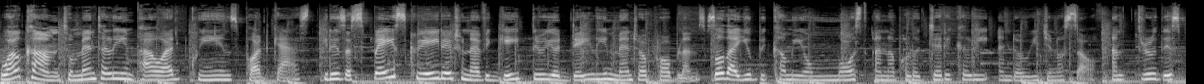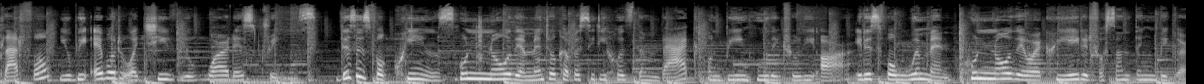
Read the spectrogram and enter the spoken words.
Welcome to Mentally Empowered Queens podcast. It is a space created to navigate through your daily mental problems so that you become your most unapologetically and original self. And through this platform, you'll be able to achieve your wildest dreams. This is for queens who know their mental capacity holds them back on being who they truly are. It is for women who know they were created for something bigger,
